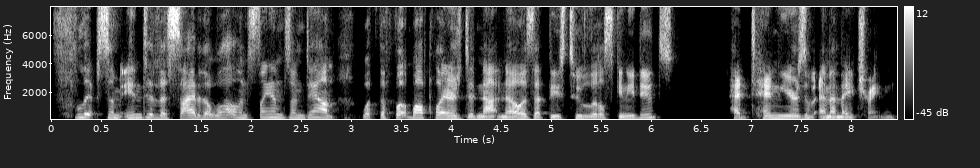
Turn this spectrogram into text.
flips him into the side of the wall and slams him down. What the football players did not know is that these two little skinny dudes had 10 years of MMA training.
